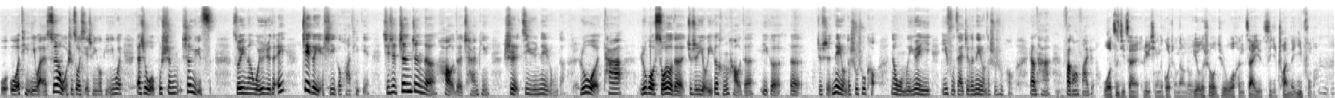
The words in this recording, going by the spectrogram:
我我挺意外的。虽然我是做携程优品，因为但是我不生生于此，所以呢，我就觉得，哎，这个也是一个话题点。其实真正的好的产品是基于内容的。如果它如果所有的就是有一个很好的一个呃，就是内容的输出口。那我们愿意依附在这个内容的输出口，让它发光发热。我自己在旅行的过程当中，有的时候就是我很在意自己穿的衣服嘛。嗯嗯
